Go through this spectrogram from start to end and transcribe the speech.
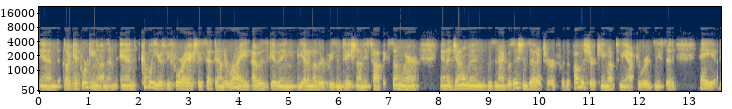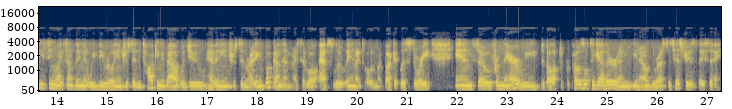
And so I kept working on them. And a couple of years before I actually sat down to write, I was giving yet another presentation on these topics somewhere. And a gentleman who's an acquisitions editor for the publisher came up to me afterwards and he said, hey, these seem like something that we'd be really interested in talking about. Would you have any interest in writing a book on them? And I said, well, absolutely. And I told him my bucket list story. And so from there, we developed a proposal together, and, you know, the rest is history, as they say.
